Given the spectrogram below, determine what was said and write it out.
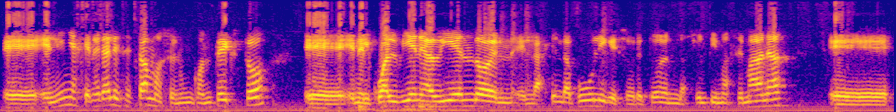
en líneas generales estamos en un contexto en el cual viene habiendo en, la agenda pública y sobre todo en las últimas semanas eh,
